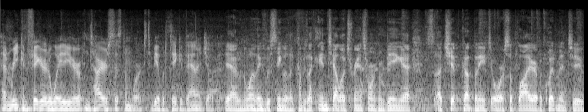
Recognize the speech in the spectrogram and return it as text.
and reconfigure the way your entire system works to be able to take advantage of it. Yeah, and one of the things we're seeing with like companies like Intel are transforming from being a, a chip company to, or a supplier of equipment to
